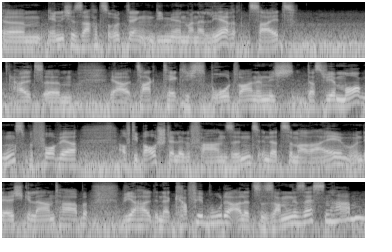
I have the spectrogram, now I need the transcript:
ähm, ähnliche Sache zurückdenken, die mir in meiner Lehrzeit halt ähm, ja tagtägliches Brot war, nämlich dass wir morgens, bevor wir auf die Baustelle gefahren sind in der Zimmerei, in der ich gelernt habe, wir halt in der Kaffeebude alle zusammengesessen haben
